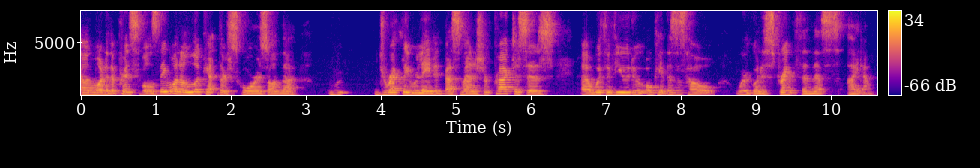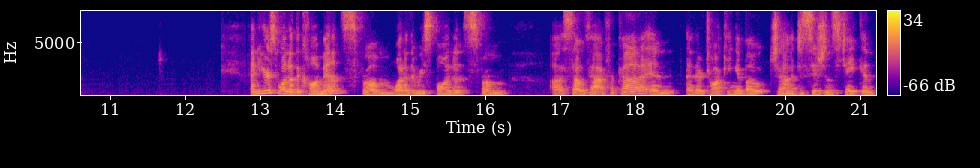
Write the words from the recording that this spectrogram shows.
on one of the principles, they want to look at their scores on the directly related best management practices uh, with a view to, okay, this is how we're going to strengthen this item. And here's one of the comments from one of the respondents from uh, South Africa, and, and they're talking about uh, decisions taken,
